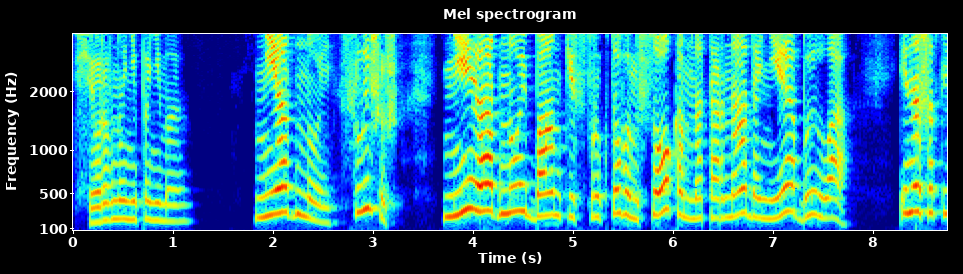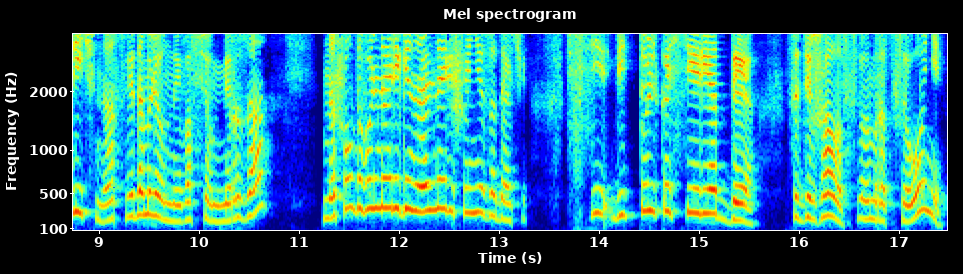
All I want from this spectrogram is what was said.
Все равно не понимаю. Ни одной, слышишь, ни одной банки с фруктовым соком на торнадо не было. И наш отлично осведомленный во всем мерза нашел довольно оригинальное решение задачи – ведь только серия «Д» содержала в своем рационе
